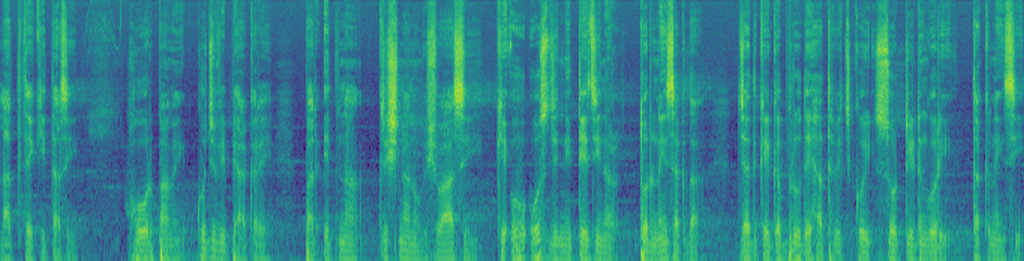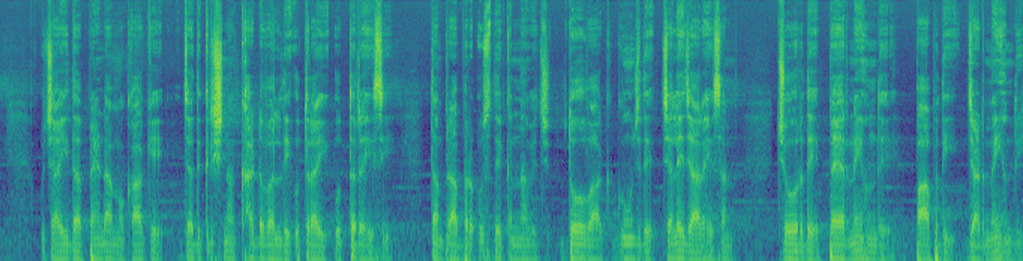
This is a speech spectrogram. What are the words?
ਲੱਤ ਤੇ ਕੀਤਾ ਸੀ। ਹੋਰ ਭਾਵੇਂ ਕੁਝ ਵੀ ਪਿਆ ਕਰੇ, ਪਰ ਇਤਨਾ ਕ੍ਰਿਸ਼ਨਾ ਨੂੰ ਵਿਸ਼ਵਾਸ ਸੀ ਕਿ ਉਹ ਉਸ ਜਿੰਨੀ ਤੇਜ਼ੀ ਨਾਲ ਤੁਰ ਨਹੀਂ ਸਕਦਾ, ਜਦ ਕਿ ਗੱਭਰੂ ਦੇ ਹੱਥ ਵਿੱਚ ਕੋਈ ਸੋਟੀ ਡੰਗੋਰੀ ਤੱਕ ਨਹੀਂ ਸੀ। ਉਚਾਈ ਦਾ ਪੈਂਡਾ ਮੁਕਾ ਕੇ ਜਦ ਕ੍ਰਿਸ਼ਨਾ ਖੱਡ ਵੱਲ ਦੀ ਉਤਰਾਈ ਉਤਰ ਰਹੀ ਸੀ, ਤਾਂ ਬਰਾਬਰ ਉਸ ਦੇ ਕੰਨਾਂ ਵਿੱਚ ਦੋ ਵਾਕ ਗੂੰਜਦੇ ਚਲੇ ਜਾ ਰਹੇ ਸਨ। ਚੋਰ ਦੇ ਪੈਰ ਨਹੀਂ ਹੁੰਦੇ ਪਾਪ ਦੀ ਜੜ ਨਹੀਂ ਹੁੰਦੀ।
